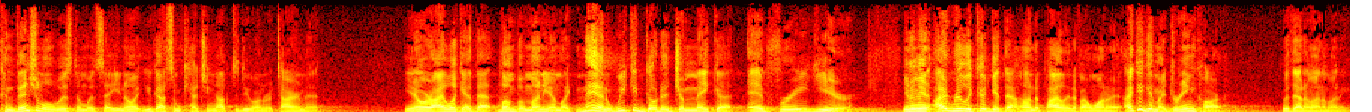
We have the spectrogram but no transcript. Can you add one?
conventional wisdom would say, you know what, you got some catching up to do on retirement. You know, or I look at that lump of money, I'm like, man, we could go to Jamaica every year. You know what I mean? I really could get that Honda Pilot if I wanted it. I could get my dream car with that amount of money.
